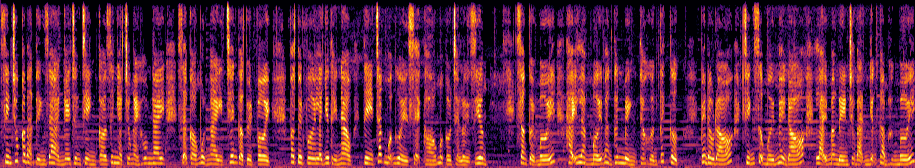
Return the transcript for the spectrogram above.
Xin chúc các bạn thính giả nghe chương trình có sinh nhật trong ngày hôm nay sẽ có một ngày trên cả tuyệt vời. Và tuyệt vời là như thế nào thì chắc mỗi người sẽ có một câu trả lời riêng. Sang tuổi mới, hãy làm mới bản thân mình theo hướng tích cực. Biết đâu đó, chính sự mới mẻ đó lại mang đến cho bạn những cảm hứng mới,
